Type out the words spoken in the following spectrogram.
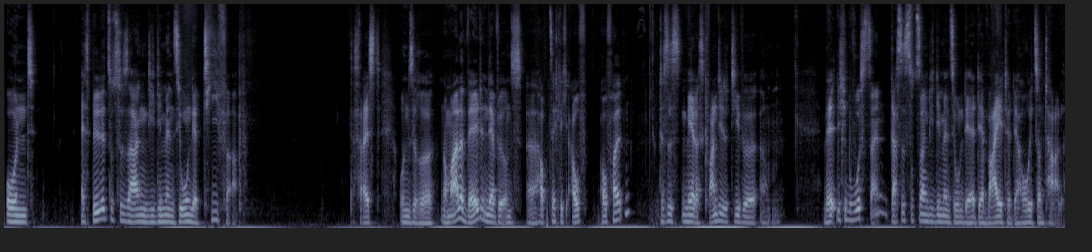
Und es bildet sozusagen die Dimension der Tiefe ab. Das heißt, unsere normale Welt, in der wir uns äh, hauptsächlich auf, aufhalten, das ist mehr das quantitative ähm, weltliche Bewusstsein. Das ist sozusagen die Dimension der, der Weite, der Horizontale.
